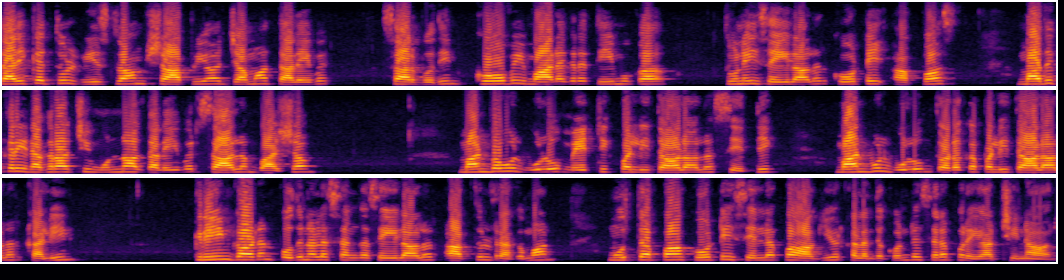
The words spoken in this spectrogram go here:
தரிக்கத்துல் இஸ்லாம் ஷாபியா ஜமாத் தலைவர் சார்புதீன் கோவை மாநகர திமுக துணை செயலாளர் கோட்டை அப்பாஸ் மதுக்கரை நகராட்சி முன்னாள் தலைவர் சாலம் பாஷா மண்பவுல் உலு மேட்ரிக் பள்ளி தாளாளர் செத்திக் மண்புல் உலும் தொடக்கப்பள்ளி தாளாளர் கலீல் கிரீன் கார்டன் பொதுநல சங்க செயலாளர் அப்துல் ரஹ்மான் முத்தப்பா கோட்டை செல்லப்பா ஆகியோர் கலந்து கொண்டு சிறப்புரையாற்றினார்.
